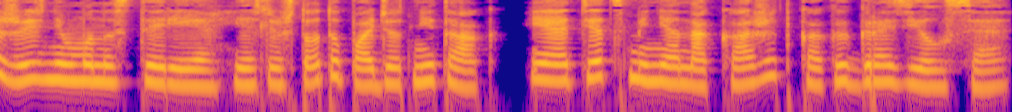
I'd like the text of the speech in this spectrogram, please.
о жизни в монастыре, если что-то пойдет не так, и отец меня накажет, как и грозился.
